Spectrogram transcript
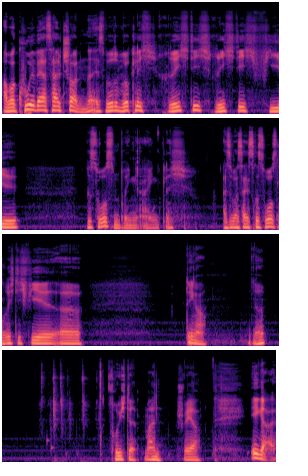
Aber cool wäre es halt schon. Ne? Es würde wirklich richtig, richtig viel Ressourcen bringen eigentlich. Also was heißt Ressourcen? Richtig viel äh, Dinger. Ne? Früchte, Mann, schwer. Egal.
